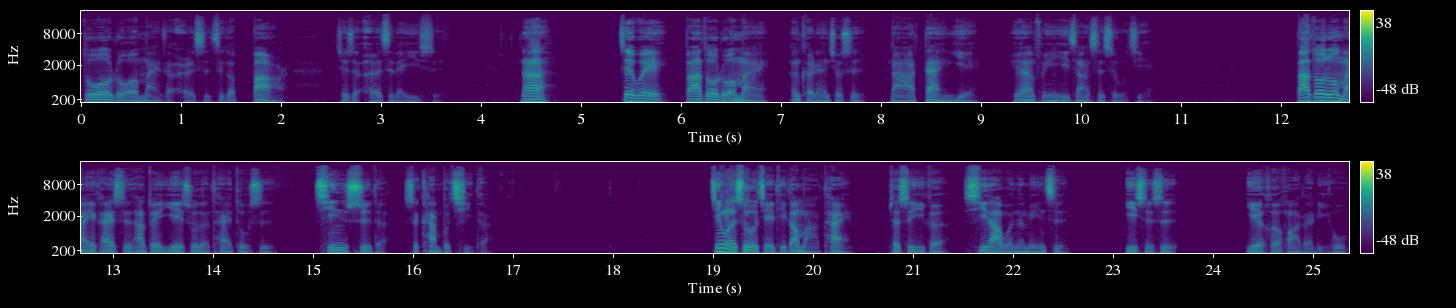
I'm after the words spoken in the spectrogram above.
多罗买的儿子，这个巴尔就是儿子的意思。那这位巴多罗买很可能就是拿蛋液，约翰福音一章四十五节。巴多罗买一开始他对耶稣的态度是轻视的，是看不起的。经文十五节提到马太，这是一个希腊文的名字，意思是耶和华的礼物。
